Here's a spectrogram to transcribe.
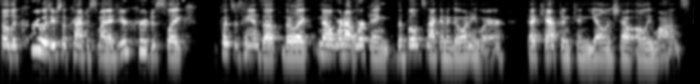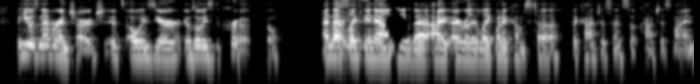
So the crew is your subconscious mind. If your crew just like puts his hands up, they're like, no, we're not working. The boat's not going to go anywhere that captain can yell and shout all he wants, but he was never in charge. It's always your, it was always the crew. And that's right. like the analogy that I, I really like when it comes to the conscious and subconscious mind.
